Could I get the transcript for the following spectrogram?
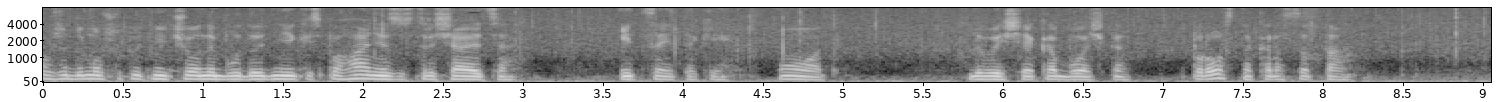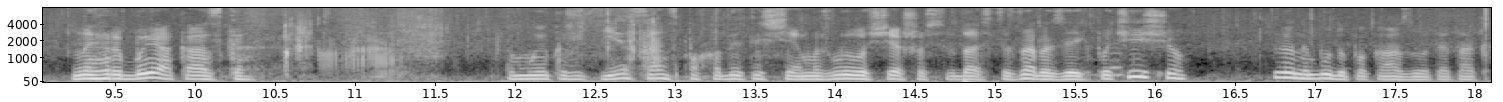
вже думав, що тут нічого не буде, одні якісь погані зустрічаються. І цей такий. От. Диви яка бочка. Просто красота. Не гриби, а казка. Тому я кажу, є сенс походити ще. Можливо, ще щось вдасться. Зараз я їх почищу. Вже не буду показувати так.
